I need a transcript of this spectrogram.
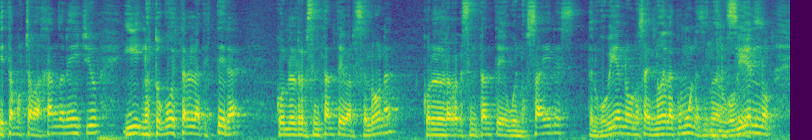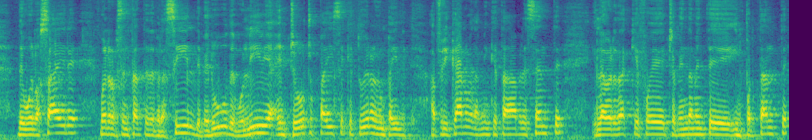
estamos trabajando en ello y nos tocó estar en la testera con el representante de Barcelona, con el representante de Buenos Aires, del gobierno de Buenos Aires, no de la comuna, sino del gobierno de Buenos Aires, bueno, representantes de Brasil, de Perú, de Bolivia, entre otros países que estuvieron, un país africano también que estaba presente, y la verdad es que fue tremendamente importante,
